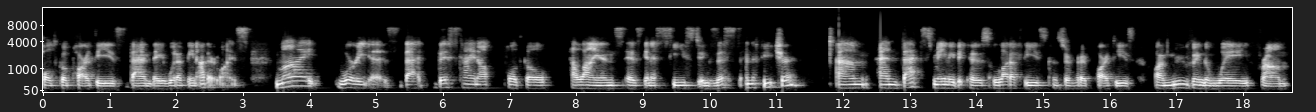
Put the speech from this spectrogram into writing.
political parties than they would have been otherwise. My worry is that this kind of political alliance is going to cease to exist in the future. Um, and that's mainly because a lot of these conservative parties are moving away from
